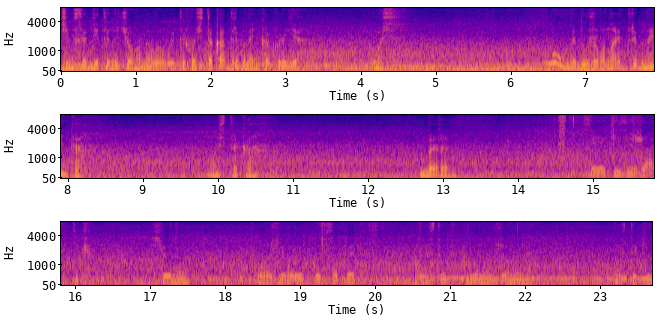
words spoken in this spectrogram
чим сидіти нічого не ловити. Хоч така дрібненька клює. Ось. Ну, не дуже вона і дрібненька. Ось така. Берем. Це якийсь жартик. Щойно положив рибку в сапет, а ось тут клюнув вже в мене ось такий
